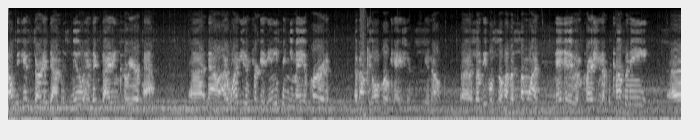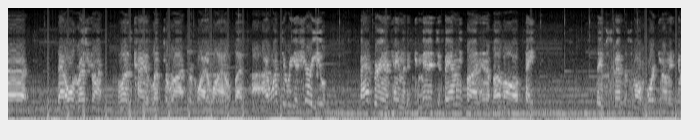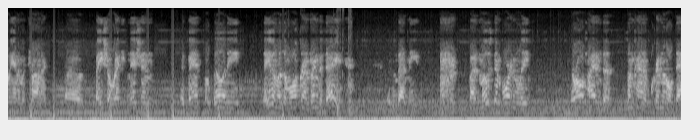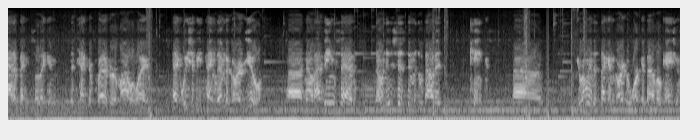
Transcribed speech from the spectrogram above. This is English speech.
help you get started down this new and exciting career path. Uh, now, I want you to forget anything you may have heard about the old location, you know. Uh, some people still have a somewhat negative impression of the company. Uh, that old restaurant was kind of left to rot for quite a while, but I want to reassure you, Fazbear Entertainment is committed to family fun and above all, safety. They've spent a small fortune on these new animatronics. Uh, facial recognition, advanced mobility, they even let them walk around during the day. Isn't that neat? but most importantly, they're all tied into some kind of criminal database so they can detect a predator a mile away. Heck, we should be paying them to guard you. Uh, now that being said, no new system is without its kinks. Uh, you're only the second guard to work at that location.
